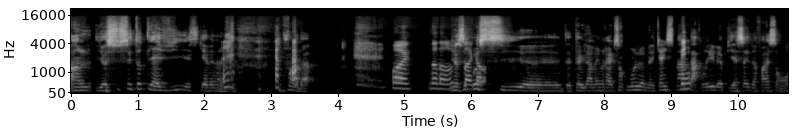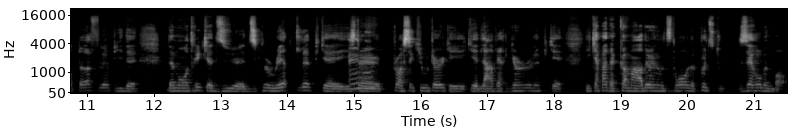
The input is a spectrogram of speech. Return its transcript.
enle- il a sucé toute la vie ce qu'il y avait dans le épouvantable. Ouais. Non, non, Je sais pas si euh, t'as- eu la même réaction que moi, là, mais quand il se met à parler, là, puis il essaie de faire son tough, là, puis de, de montrer qu'il y a du, euh, du grit, là, puis que c'est un Mhm. prosecutor qui, est- qui a de l'envergure, là, puis qu'il est capable de commander un auditoire, là, pas du tout. Zéro bonne barre.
